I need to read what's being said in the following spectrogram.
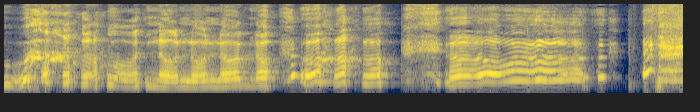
no, no, no, no.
